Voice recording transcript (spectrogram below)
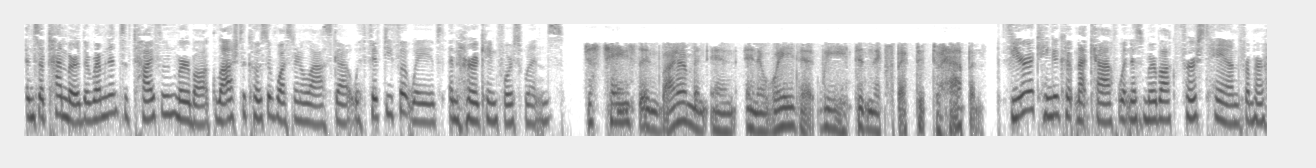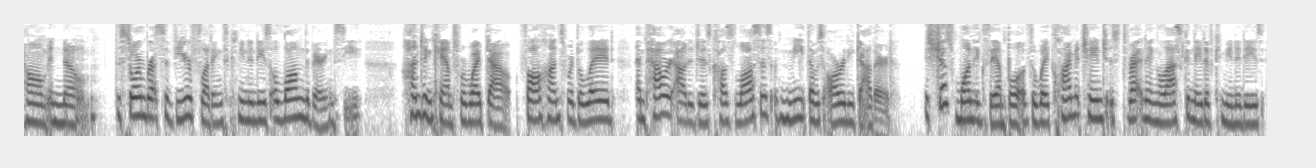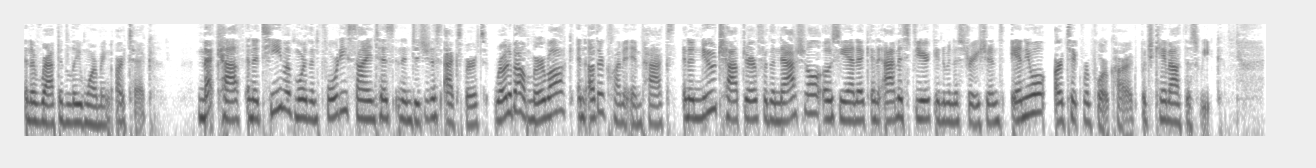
In September, the remnants of Typhoon Merbok lashed the coast of western Alaska with 50 foot waves and hurricane force winds. Just changed the environment in, in a way that we didn't expect it to happen. Vera Kingeekuk Metcalf witnessed Merbok firsthand from her home in Nome. The storm brought severe flooding to communities along the Bering Sea. Hunting camps were wiped out, fall hunts were delayed, and power outages caused losses of meat that was already gathered. It's just one example of the way climate change is threatening Alaska Native communities in a rapidly warming Arctic. Metcalf and a team of more than 40 scientists and indigenous experts wrote about Merbok and other climate impacts in a new chapter for the National Oceanic and Atmospheric Administration's annual Arctic Report Card, which came out this week.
